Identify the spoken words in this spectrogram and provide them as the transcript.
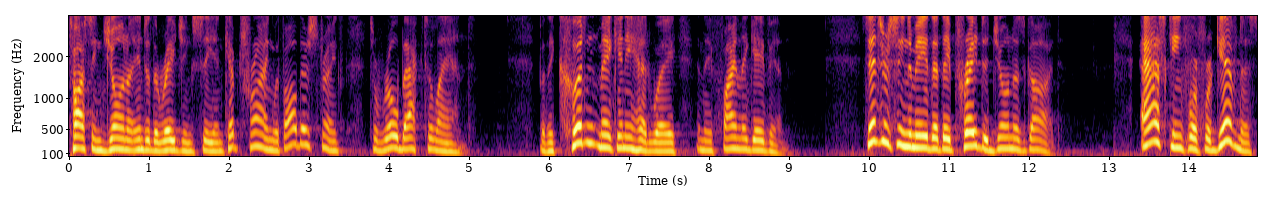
tossing Jonah into the raging sea and kept trying with all their strength to row back to land. But they couldn't make any headway, and they finally gave in. It's interesting to me that they prayed to Jonah's God asking for forgiveness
